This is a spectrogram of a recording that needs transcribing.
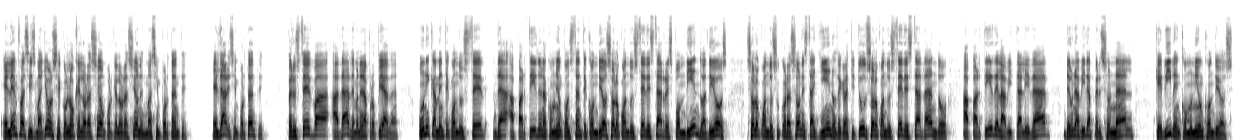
el énfasis mayor se coloca en la oración porque la oración es más importante. El dar es importante, pero usted va a dar de manera apropiada únicamente cuando usted da a partir de una comunión constante con Dios, solo cuando usted está respondiendo a Dios, solo cuando su corazón está lleno de gratitud, solo cuando usted está dando a partir de la vitalidad de una vida personal que vive en comunión con Dios.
